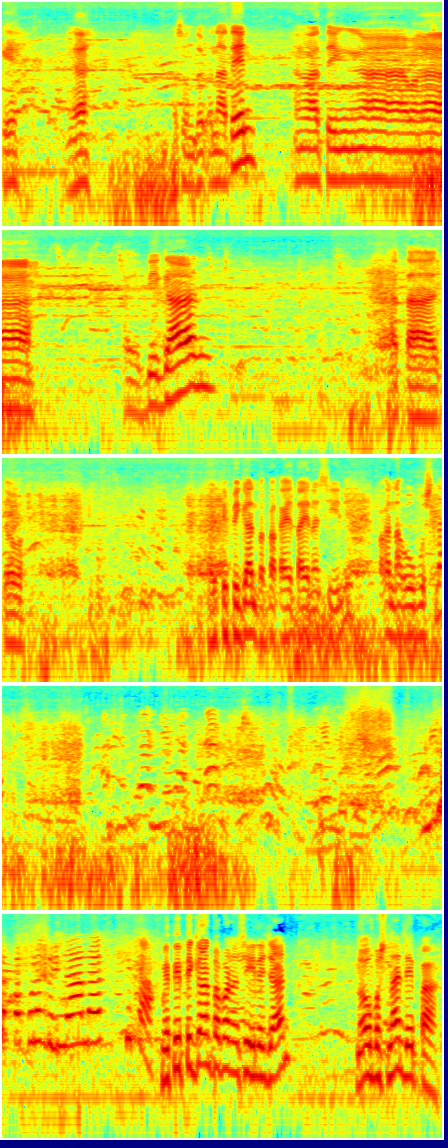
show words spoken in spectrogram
Okay. Yan. Nasundo na natin ang ating ah, mga kaibigan. At ah, ito, may pipigan pa pa kaya tayo ng sili. Baka naubos na. Nilapag ko lang doon na kita. May pipigan pa pa ng sili dyan? Naubos na, hindi pa.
